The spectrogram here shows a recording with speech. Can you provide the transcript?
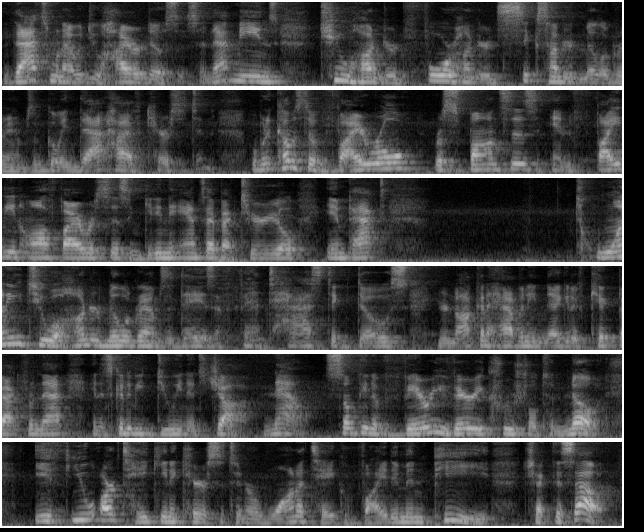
that's when I would do higher doses. And that means 200, 400, 600 milligrams of going that high of quercetin. But when it comes to viral responses and fighting off viruses and getting the antibacterial impact, 20 to 100 milligrams a day is a fantastic dose. You're not going to have any negative kickback from that, and it's going to be doing its job. Now, something very, very crucial to note if you are taking a quercetin or want to take vitamin P, check this out.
